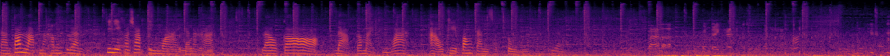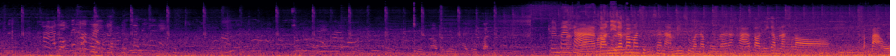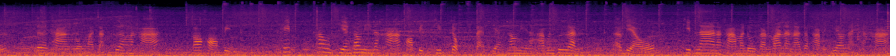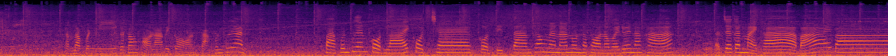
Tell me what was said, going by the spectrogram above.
การต้อนรับนะคะเพื่อนๆที่นี่เขาชอบกินไวน์กันนะคะ แล้วก็ดาบก็หมายถึงว่าอ่าโอเคป้องกันศัตรูนะคะเพื่อนฟ้าเหรอบันไดขั้นหนึ่งสูงมากนะขาลงไม่เท่าไหร่หรอกขึ้นได้ไงเราไปลืมถ่ายรูปก่อนเพื่อนๆค่ะ ตอนนี้เราก็มาถึงสนามบินสุวรรณภูมิแล้วนะคะ ตอนนี้กำลังรอกระ เป๋าเดินทางลงมาจากเครื่องนะคะ ก็ขอปิดคลิปเท่าเพียงเท่านี้นะคะ ขอปิดคลิปจบแต่เพียงเท่านี้นะคะ เพื่อนๆ แล้วเดี๋ยวคลิปหน้านะคะ มาดูกันว่านานาจะพาไปเที่ยวไหนนะคะสำหรับวันนี้ก็ต้องขอลาไปก่อนฝากเพื่อนๆ ฝากเพื่อนๆ กดไลค์กดแชร์ กดติดตามช่องนานานนทพรเอาไว้ด้วยนะคะ แล้วเจอกันใหม่ค่ะบายบาย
